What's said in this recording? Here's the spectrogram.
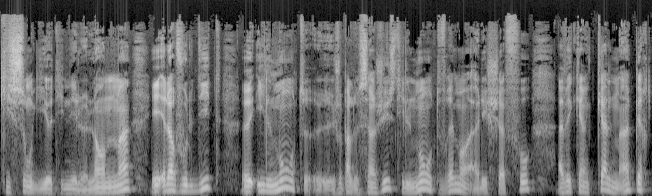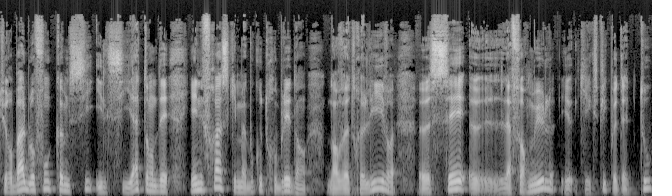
qui sont guillotinés le lendemain. Et alors, vous le dites, euh, il monte, euh, je parle de Saint-Just, il monte vraiment à l'échafaud avec un calme imperturbable, au fond, comme s'il il s'y attendait. Il y a une phrase qui m'a beaucoup troublé dans, dans votre livre, euh, c'est la formule qui explique peut-être tout.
